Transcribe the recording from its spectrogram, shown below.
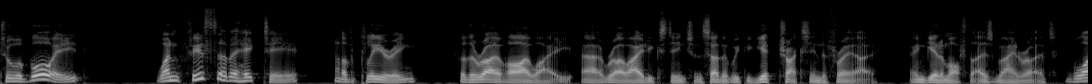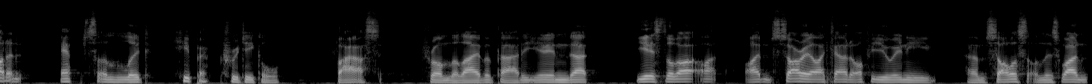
to avoid one fifth of a hectare of clearing for the Roe Highway, uh, Roe 8 extension, so that we could get trucks into Freo and get them off those main roads. What an absolute hypocritical farce from the Labor Party. And uh, yes, look, I, I, I'm sorry I can't offer you any um, solace on this one.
